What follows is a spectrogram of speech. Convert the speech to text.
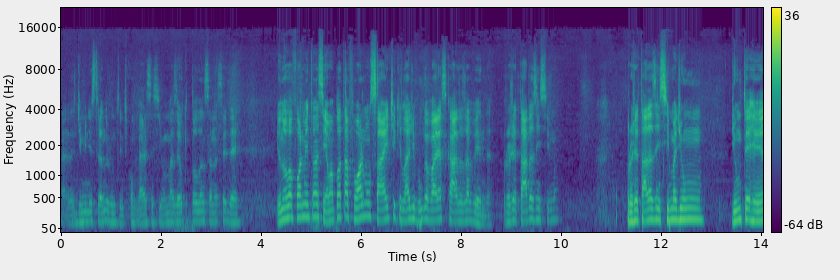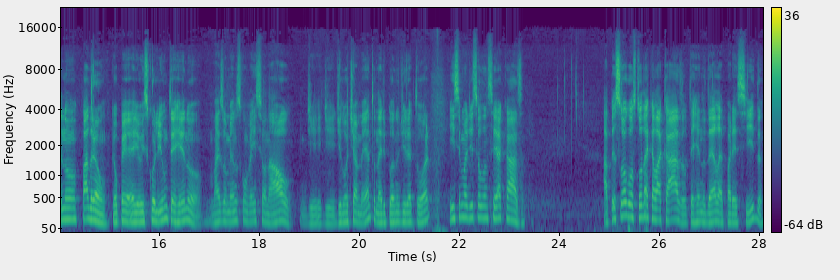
é, administrando junto, a gente conversa em cima, mas é eu que estou lançando essa ideia. E o Nova Forma, então, assim, é uma plataforma, um site que lá divulga várias casas à venda, projetadas em cima, projetadas em cima de um de um terreno padrão. Que eu, eu escolhi um terreno mais ou menos convencional de, de, de loteamento, né, de plano diretor, e em cima disso eu lancei a casa. A pessoa gostou daquela casa, o terreno dela é parecido,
